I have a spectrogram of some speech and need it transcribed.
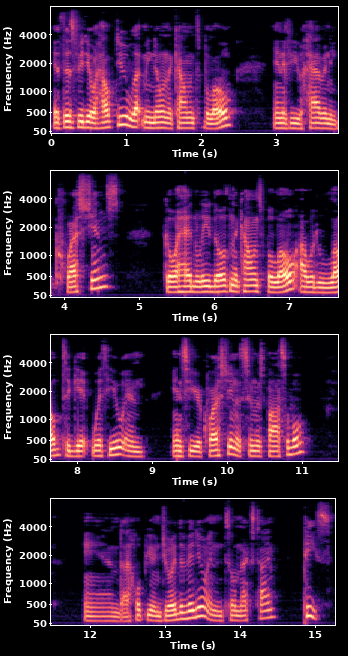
If this video helped you, let me know in the comments below. And if you have any questions, go ahead and leave those in the comments below. I would love to get with you and answer your question as soon as possible. And I hope you enjoyed the video. And until next time, peace.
